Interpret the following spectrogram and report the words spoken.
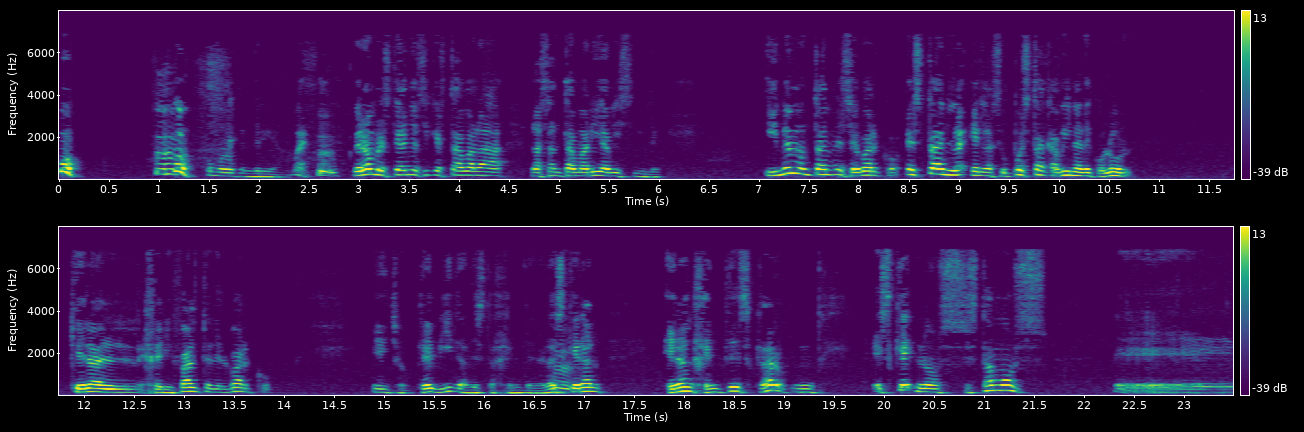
¡oh! ¡Oh! ¿Cómo lo tendría? Bueno, hmm. pero hombre, este año sí que estaba la, la Santa María visible y me monté en ese barco. Está en la, en la supuesta cabina de Colón, que era el gerifalte del barco. Y he dicho, qué vida de esta gente, verdad es que mm. eran, eran gentes, claro, es que nos estamos, eh,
